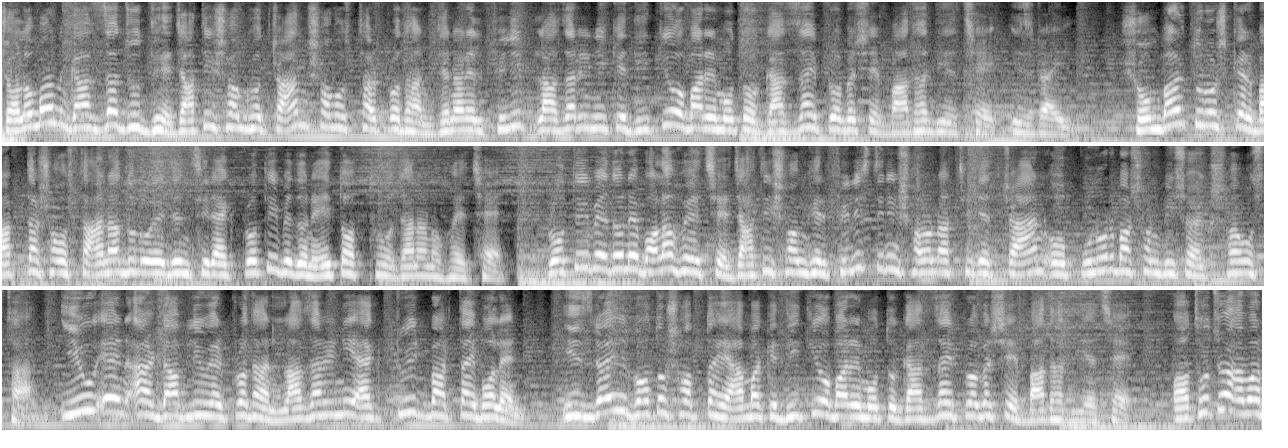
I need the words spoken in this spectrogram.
চলমান গাজ্জা যুদ্ধে জাতিসংঘ ত্রাণ সংস্থার প্রধান জেনারেল ফিলিপ লাজারিনিকে দ্বিতীয়বারের মতো গাজ্জায় প্রবেশে বাধা দিয়েছে ইসরায়েল। সোমবার তুরস্কের বার্তা সংস্থা আনাদুলো এজেন্সির এক প্রতিবেদনে এই তথ্য জানানো হয়েছে। প্রতিবেদনে বলা হয়েছে, জাতিসংঘের ফিলিস্তিনি শরণার্থীদের ত্রাণ ও পুনর্বাসন বিষয়ক সংস্থা ইউএনআরডব্লিউ এর প্রধান লাজারিনি এক টুইট বার্তায় বলেন, ইসরায়েল গত সপ্তাহে আমাকে দ্বিতীয়বারের মতো গাজ্জায় প্রবেশে বাধা দিয়েছে। অথচ আমার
